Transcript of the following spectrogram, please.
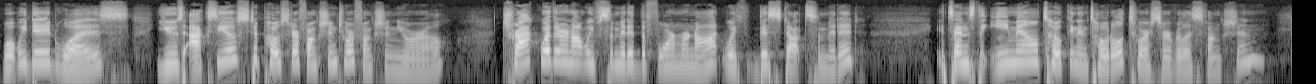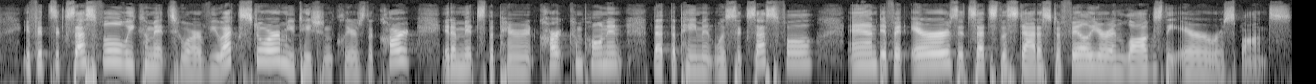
what we did was use Axios to post our function to our function URL, track whether or not we've submitted the form or not with this dot submitted. It sends the email, token, and total to our serverless function. If it's successful, we commit to our Vuex store, mutation clears the cart, it emits the parent cart component that the payment was successful, and if it errors, it sets the status to failure and logs the error response.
